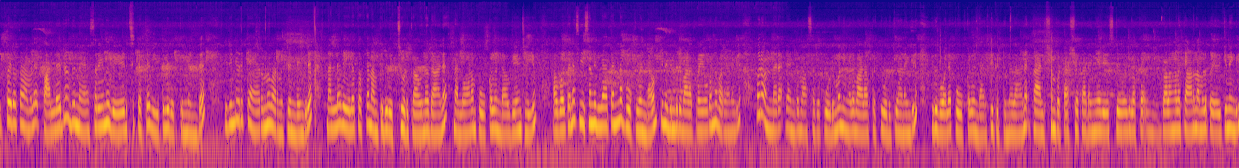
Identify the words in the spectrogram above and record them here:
ഇപ്പോൾ ഇതൊക്കെ നമ്മൾ പലരും ഇത് നേഴ്സറിയിൽ നിന്ന് മേടിച്ചിട്ടൊക്കെ വീട്ടിൽ വെക്കുന്നുണ്ട്. ഇതിന്റെ ഒരു കെയർ എന്ന് പറഞ്ഞിട്ടുണ്ടെങ്കിൽ നല്ല വെയിലത്തൊക്കെ നമുക്കിത് വെച്ച് കൊടുക്കാവുന്നതാണ്. നല്ലോണം പൂക്കൾ ഉണ്ടാവുകയും ചെയ്യും. അതുപോലെ തന്നെ സീസൺ ഇല്ലാതെ തന്നെ പൂക്കൾ ഉണ്ടാവും. പിന്നെ ഇതിന്റെ ഒരു വളപ്രയോഗം എന്ന് പറയുകയാണെങ്കിൽ ഒരു ഒന്നര രണ്ട് മാസമൊക്കെ കൂടുമ്പോൾ നിങ്ങൾ വളമൊക്കെ ഇട്ട് കൊടുക്കുകയാണെങ്കിൽ ഇതുപോലെ പൂക്കൾ ഉണ്ടായിട്ട് കിട്ടുന്നതാണ്. കാൽഷ്യം പൊട്ടാഷ്യം ഒക്കെ അടങ്ങിയ വേസ്റ്റുകളൊക്കെ വളങ്ങളൊക്കെയാണ് നമ്മൾ പ്രയോഗിക്കുന്നതെങ്കിൽ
